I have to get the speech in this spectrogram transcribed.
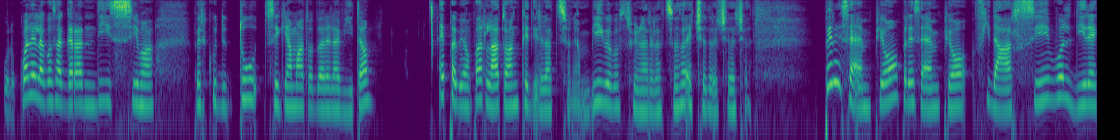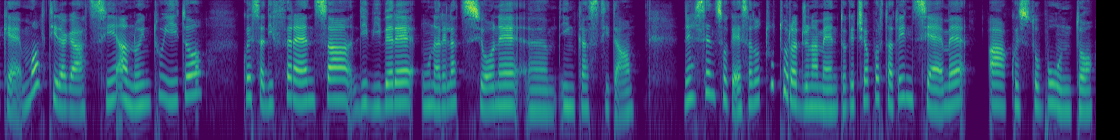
qual è la cosa grandissima per cui tu sei chiamato a dare la vita. E poi abbiamo parlato anche di relazioni ambigue, costruire una relazione, eccetera, eccetera, eccetera. Per esempio, per esempio, fidarsi vuol dire che molti ragazzi hanno intuito questa differenza di vivere una relazione eh, in castità, nel senso che è stato tutto un ragionamento che ci ha portato insieme a questo punto,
